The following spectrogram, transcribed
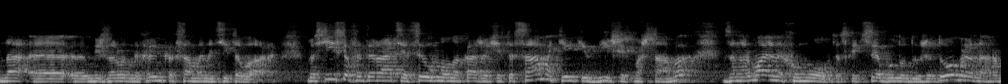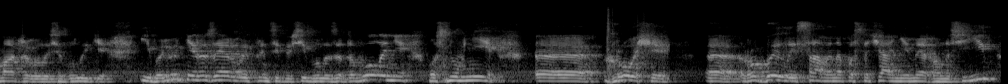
на е, міжнародних ринках саме на ці товари. Російська Федерація це умовно кажучи те саме, тільки в більших масштабах. За нормальних умов, так сказати, все було дуже добре. Нагромаджувалися великі і валютні резерви. В принципі, всі були задоволені. Основні гроші. Е, Робили саме на постачанні енергоносіїв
